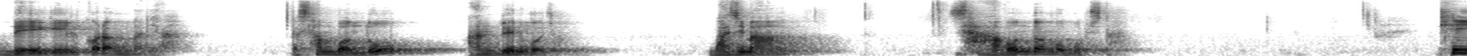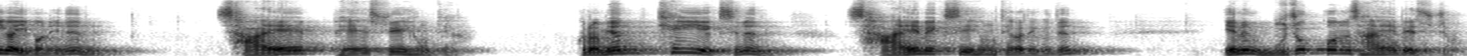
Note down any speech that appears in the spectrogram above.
4개일 거란 말이야. 그러니까 3번도 안 되는 거죠. 마지막 4번도 한번 봅시다. K가 이번에는 4의 배수의 형태야. 그러면 KX는 4MX의 형태가 되거든. 얘는 무조건 4의 배수죠.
